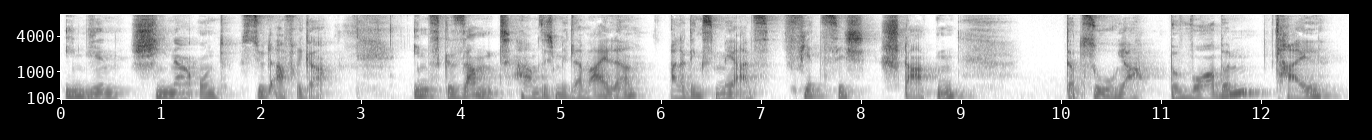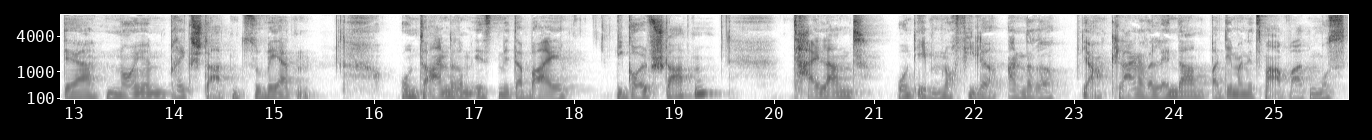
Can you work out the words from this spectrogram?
Indien, China und Südafrika. Insgesamt haben sich mittlerweile allerdings mehr als 40 Staaten dazu ja, beworben, Teil der neuen BRICS-Staaten zu werden. Unter anderem ist mit dabei die Golfstaaten, Thailand und eben noch viele andere, ja, kleinere Länder, bei denen man jetzt mal abwarten muss,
